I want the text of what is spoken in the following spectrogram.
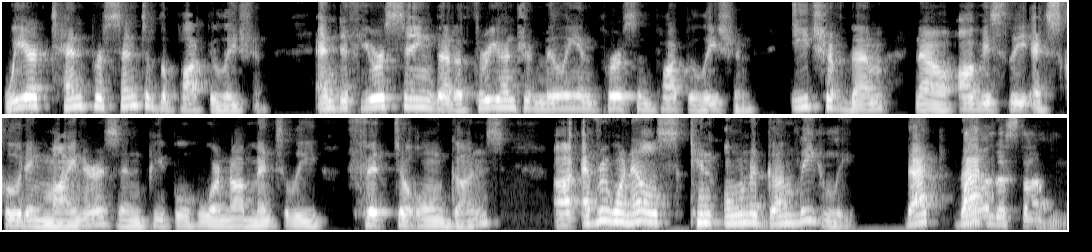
We are 10% of the population. And if you're saying that a 300 million person population, each of them, now obviously excluding minors and people who are not mentally fit to own guns, uh, everyone else can own a gun legally. That that I understand.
